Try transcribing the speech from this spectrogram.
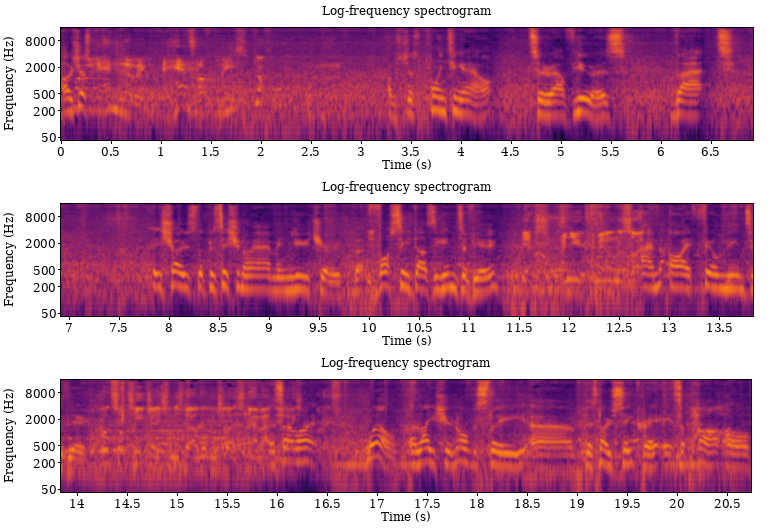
I was just hands off, please. No. I was just pointing out to our viewers that it shows the position I am in YouTube. But Vossi does the interview. Yes, and you come in on the side. And I film the interview. We'll talk to you, Jason, as well. What would you like to know about Is the that right? Well, Elation, obviously, uh, there's no secret. It's a part of,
